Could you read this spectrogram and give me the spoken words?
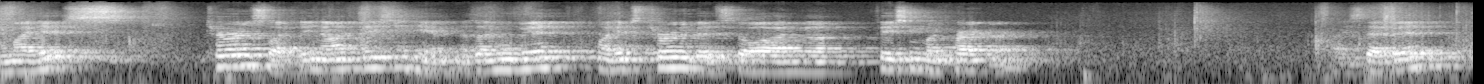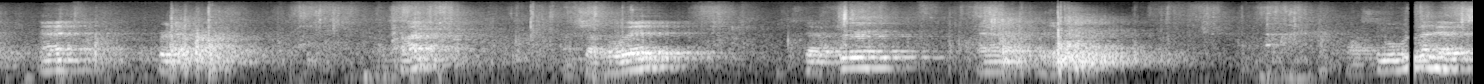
and my hips turn slightly. Now I'm facing him. As I move in, my hips turn a bit, so I'm uh, facing my partner. I step in and project. Side. I shuffle in, step through, and project. Watch the movement of the hips.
